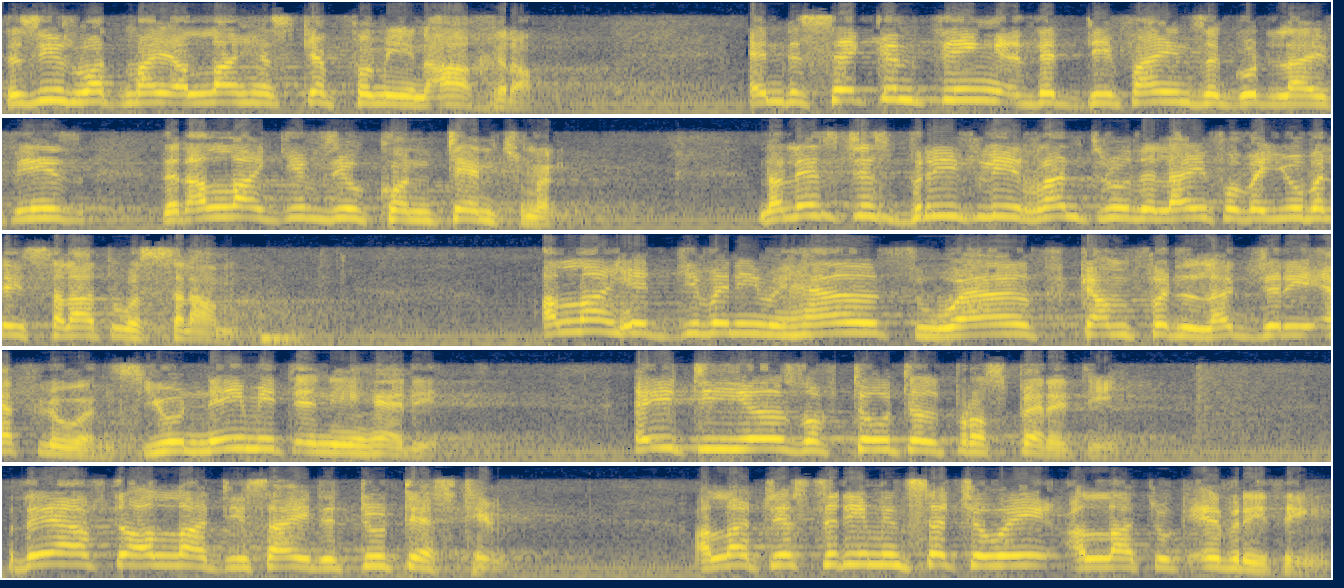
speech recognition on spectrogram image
This is what my Allah has kept for me in akhirah. And the second thing that defines a good life is that Allah gives you contentment. Now let's just briefly run through the life of Ayyub alayhi salatu wasalam. Allah had given him health, wealth, comfort, luxury, affluence. You name it and he had it. 80 years of total prosperity. Thereafter Allah decided to test him. Allah tested him in such a way, Allah took everything.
